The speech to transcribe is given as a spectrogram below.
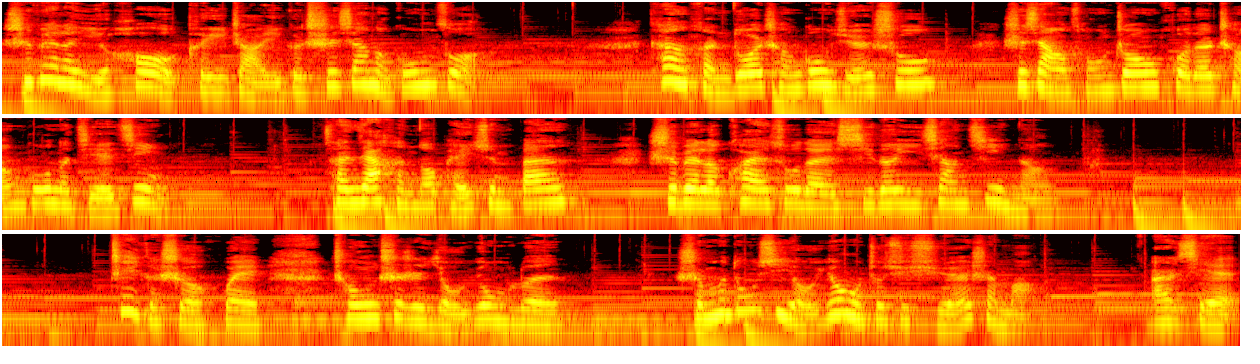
是为了以后可以找一个吃香的工作，看很多成功学书是想从中获得成功的捷径，参加很多培训班是为了快速的习得一项技能。这个社会充斥着有用论，什么东西有用就去学什么，而且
